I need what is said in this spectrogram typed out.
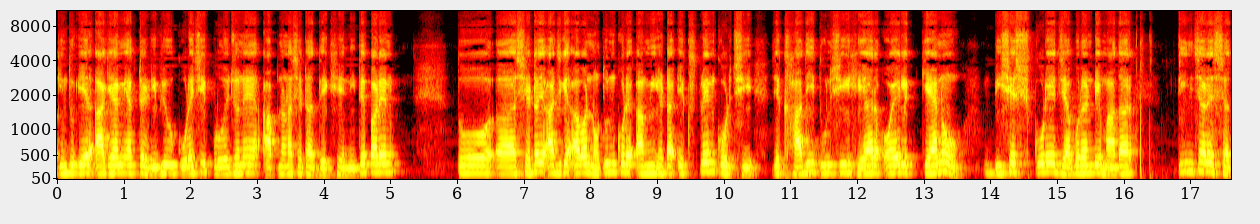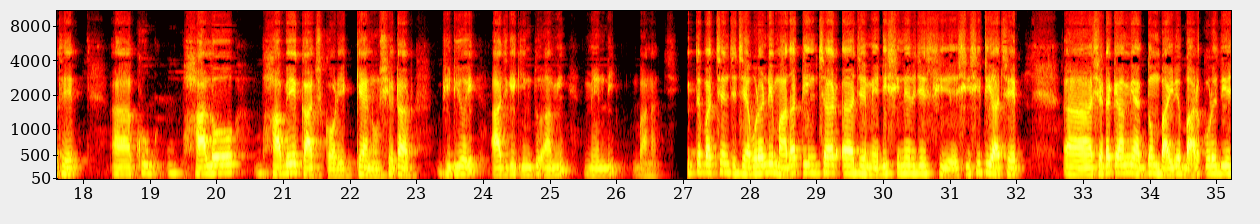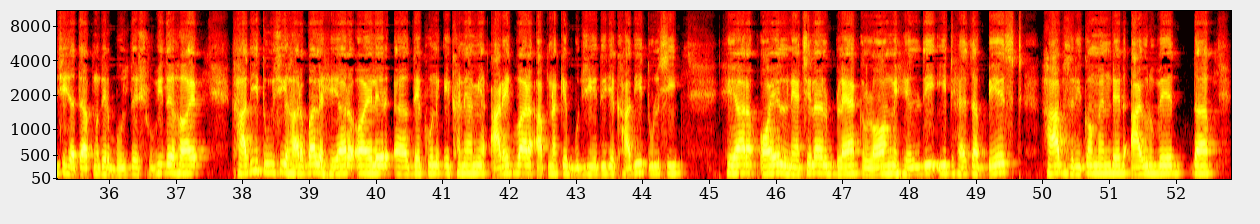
কিন্তু এর আগে আমি একটা রিভিউ করেছি, প্রয়োজনে আপনারা সেটা দেখে নিতে পারেন। তো সেটাই আজকে আবার নতুন করে আমি এটা এক্সপ্লেন করছি যে খাদি তুলসী হেয়ার অয়েল কেন বিশেষ করে জ্যাবোরান্ডি মাদার টিনচারের সাথে খুব ভালোভাবে কাজ করে কেন সেটার ভিডিওই আজকে কিন্তু আমি মেনলি বানাচ্ছি। দেখতে পাচ্ছেন যে জ্যাবোরান্ডি মাদার টিনচার যে মেডিসিনের যে সিসিটি আছে সেটাকে আমি একদম বাইরে বার করে দিয়েছি যাতে আপনাদের বুঝতে সুবিধে হয়। খাদি, তুলসী, হার্বাল, হেয়ার অয়েলের দেখুন, এখানে আমি আরেকবার আপনাকে বুঝিয়ে দিই যে Khadi, tulsi, hair oil natural black long healthy it has the best herbs recommended ayurveda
